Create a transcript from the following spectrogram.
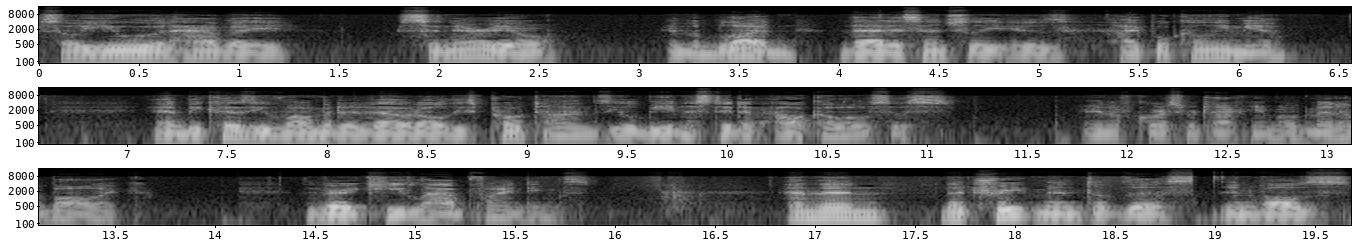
So you would have a scenario in the blood that essentially is hypokalemia, and because you vomited out all these protons, you'll be in a state of alkalosis. And of course, we're talking about metabolic very key lab findings. And then the treatment of this involves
